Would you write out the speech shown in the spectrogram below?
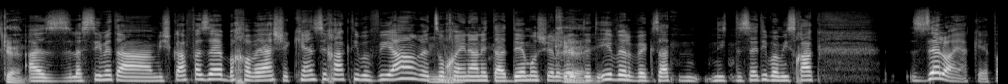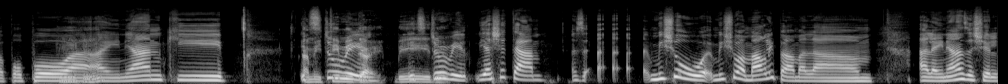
כן. אז לשים את המשקף הזה בחוויה שכן שיחקתי ב-VR, לצורך העניין את הדמו של Mm. כן. Resident Evil וקצת נתנסיתי במשחק, זה לא היה כיף, אפרופו העניין, כי... אמיתי too מדי, real, it's בדיוק. too real. יש את ה... אז, מישהו, מישהו אמר לי פעם על, ה, על העניין הזה של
